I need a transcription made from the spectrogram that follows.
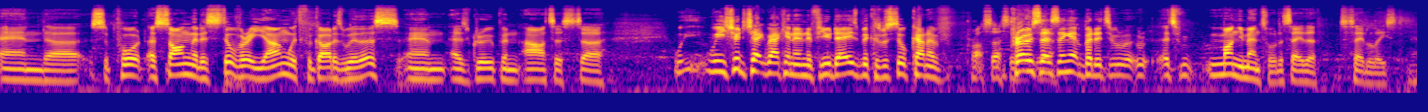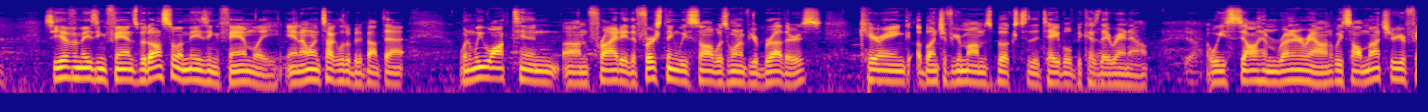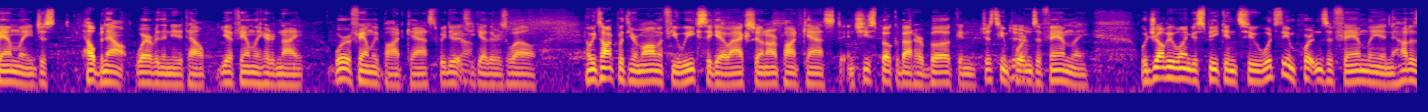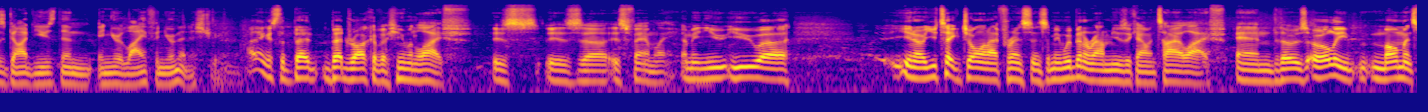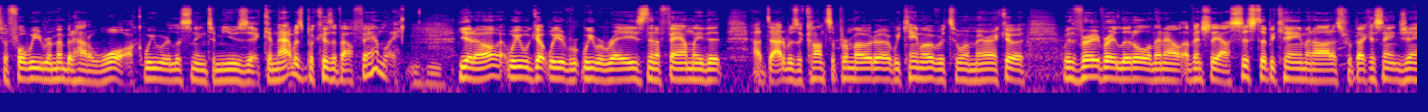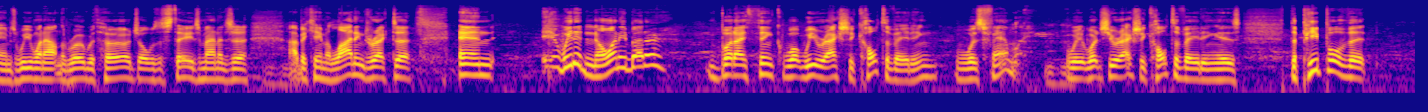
and uh, support a song that is still very young with For God Is With Us and as group and artist. Uh, we, we should check back in in a few days because we're still kind of Processing it, processing it, but it's it's monumental to say the to say the least. So you have amazing fans, but also amazing family, and I want to talk a little bit about that. When we walked in on Friday, the first thing we saw was one of your brothers carrying a bunch of your mom's books to the table because they ran out. Yeah. We saw him running around. We saw much of your family just helping out wherever they needed help. You have family here tonight. We're a family podcast. We do it Yeah. together as well. And we talked with your mom a few weeks ago, actually, on our podcast, and she spoke about her book and just the importance of family. Would y'all be willing to speak into what's the importance of family and how does God use them in your life and your ministry? I think it's the bed, bedrock of a human life is is uh, is family. I mean, you you uh, you know, you take Joel and I for instance. I mean, we've been around music our entire life, and those early moments before we remembered how to walk, we were listening to music, and that was because of our family. Mm-hmm. You know, we would go, we were- we were raised in a family that our dad was a concert promoter. We came over to America with very very little, and then our, eventually our sister became an artist, Rebecca St. James. We went out on the road with her. Joel was a stage manager. I mm-hmm. became a lighting director, and it- we didn't know any better. But I think what we were actually cultivating was family. Mm-hmm. We- What you were actually cultivating is the people that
